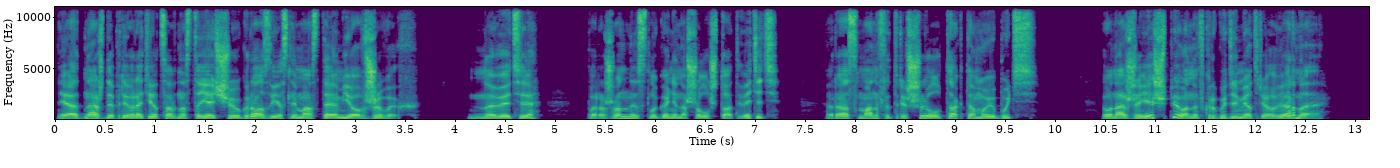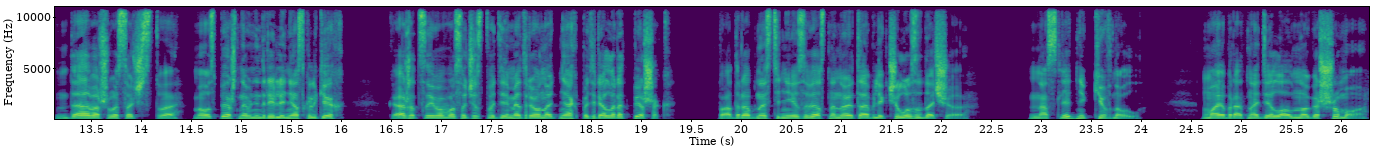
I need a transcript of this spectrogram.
и однажды превратиться в настоящую угрозу, если мы оставим его в живых. Но ведь... и Пораженный слуга не нашел, что ответить. Раз Манфред решил, так тому и быть. У нас же есть шпионы в кругу Диметрио, верно? Да, ваше высочество. Мы успешно внедрили нескольких. Кажется, его высочество Диметрио на днях потерял ряд пешек. Подробности неизвестны, но это облегчило задачу. Наследник кивнул. Мой брат наделал много шуму.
